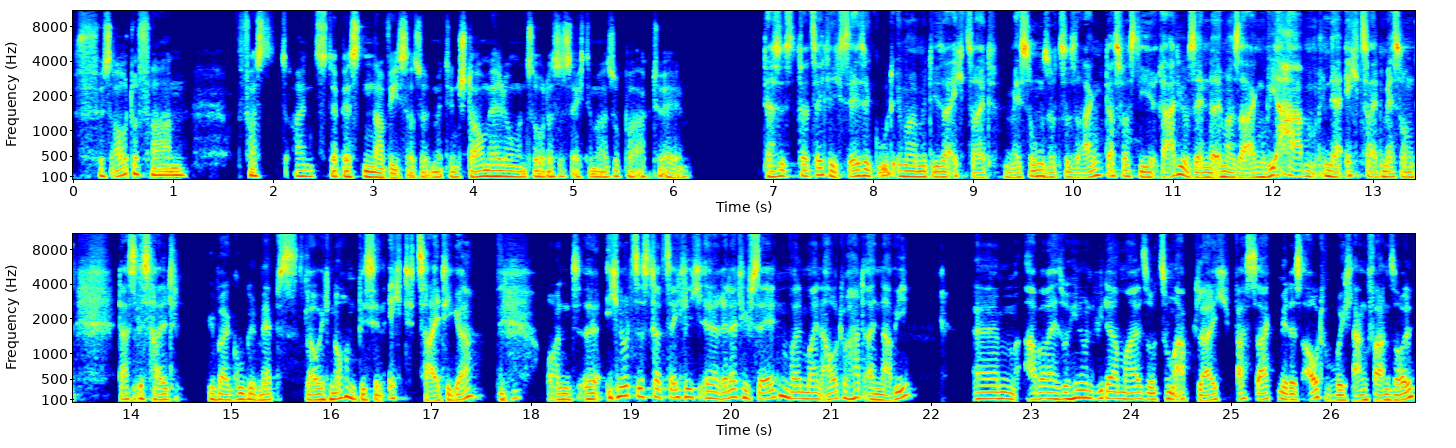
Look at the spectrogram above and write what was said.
fürs Autofahren fast eins der besten Navis. Also mit den Staumeldungen und so, das ist echt immer super aktuell. Das ist tatsächlich sehr, sehr gut immer mit dieser Echtzeitmessung sozusagen. Das, was die Radiosender immer sagen, wir haben in der Echtzeitmessung, das ist halt über Google Maps, glaube ich, noch ein bisschen echtzeitiger. Mhm. Und äh, ich nutze es tatsächlich äh, relativ selten, weil mein Auto hat ein Navi. Ähm, aber so hin und wieder mal so zum Abgleich, was sagt mir das Auto, wo ich langfahren soll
